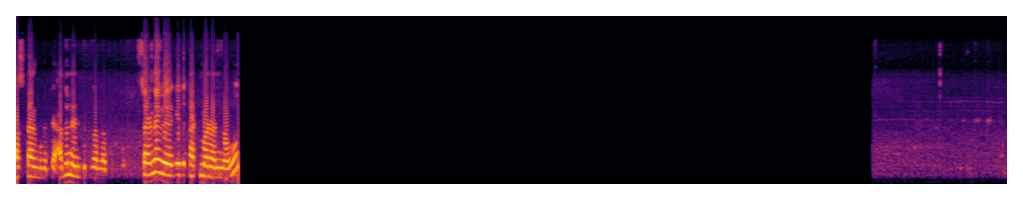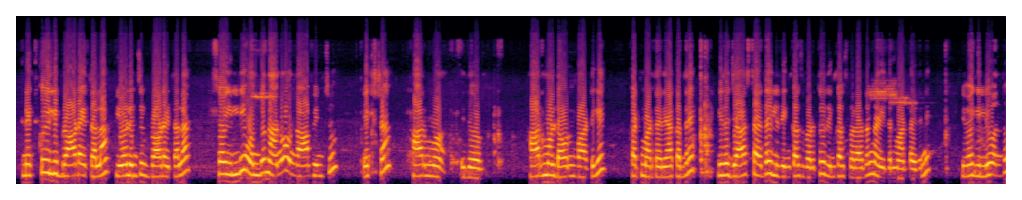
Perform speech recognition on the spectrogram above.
ಕಷ್ಟ ಆಗ್ಬಿಡುತ್ತೆ. ಅದು ನೆನ್ಪಿಟ್ಕೋಬೇಕು. ಸಣ್ಣ ಇದು ಕಟ್ ಮಾಡೋಣ ನಾವು. ನೆಕ್ ಇಲ್ಲಿ ಬ್ರಾಡ್ ಐತಲ್ಲ, ಏಳು ಇಂಚ್ ಬ್ರಾಡ್ ಐತಲ್ಲ. ಸೊ ಇಲ್ಲಿ ಒಂದು ನಾನು ಒಂದು ಹಾಫ್ ಇಂಚು ಎಕ್ಸ್ಟ್ರಾ ಹಾರ್ಮ ಇದು ಹಾರ್ಮಲ್ ಡೌನ್ ಪಾರ್ಟ್ಗೆ ಕಟ್ ಮಾಡ್ತಾ ಇದ್ದೀನಿ. ಯಾಕಂದ್ರೆ ಇದು ಜಾಸ್ತಿ ಆಯ್ತಾ ಇಲ್ಲಿ ರಿಂಕಲ್ಸ್ ಬರುತ್ತೆ ರಿಂಕಲ್ಸ್ ಬರಲಾರ್ದಂಗೆ ನಾನು ಇದನ್ನ ಮಾಡ್ತಾ ಇದ್ದೀನಿ. ಇವಾಗ ಇಲ್ಲಿ ಒಂದು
